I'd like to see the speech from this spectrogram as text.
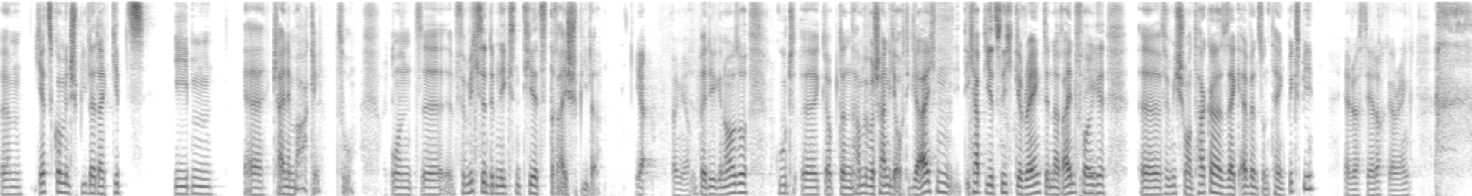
Ähm, jetzt kommen Spieler, da gibt es eben äh, kleine Makel. So. Und äh, für mich sind im nächsten Tier jetzt drei Spieler. Ja, bei mir. Bei dir genauso. Gut, äh, ich glaube, dann haben wir wahrscheinlich auch die gleichen. Ich habe die jetzt nicht gerankt in der Reihenfolge. Nee. Äh, für mich Sean Tucker, Zach Evans und Tank Bixby. Ja, du hast die ja doch gerankt.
